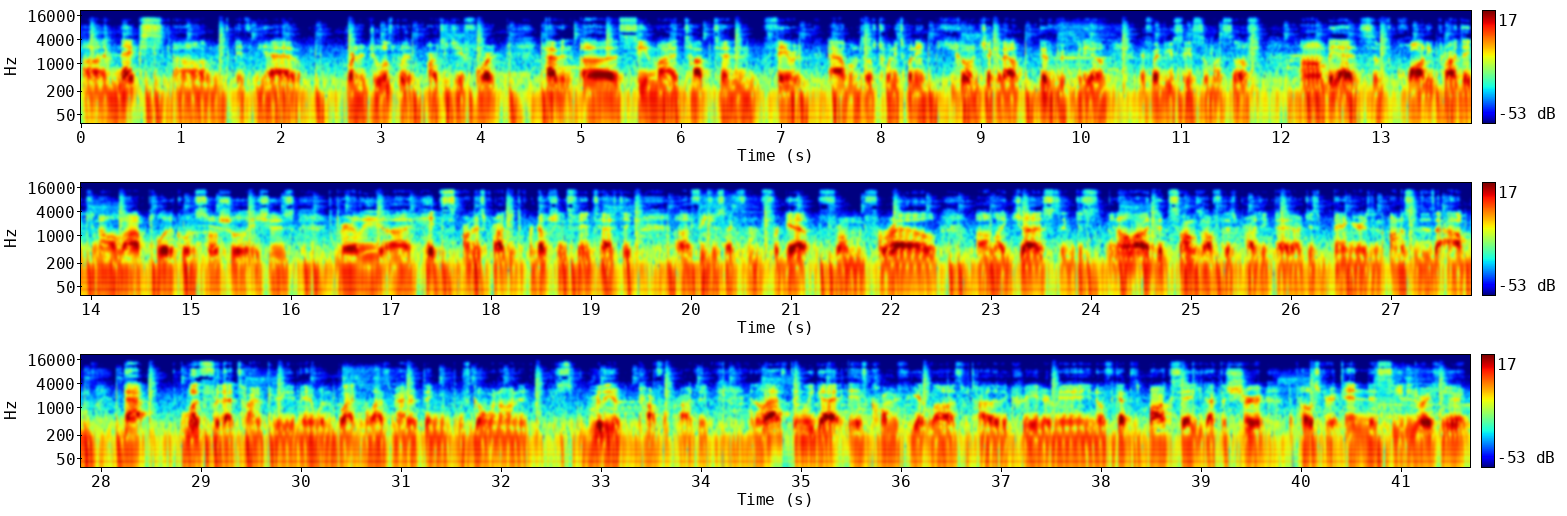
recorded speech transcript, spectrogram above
Uh, next, um, if we have Run the Jewels with RTJ4. Haven't uh, seen my top 10 favorite albums of 2020. You go and check it out. Good video, if I do say so myself. Um, but yeah, it's a quality project. You know, a lot of political and social issues rarely uh, hits on this project. The production is fantastic. Uh, features like from Forget, from Pharrell, uh, like Just, and just you know a lot of good songs off of this project that are just bangers. And honestly, this is an album that was for that time period, man, when Black Lives Matter thing was going on. It's really a powerful project. And the last thing we got is Call Me If You Get Lost with Tyler the Creator, man. You know, if you got this box set, you got the shirt, the poster, and this CD right here.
